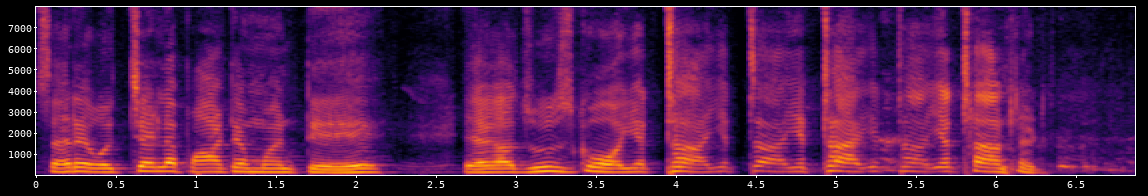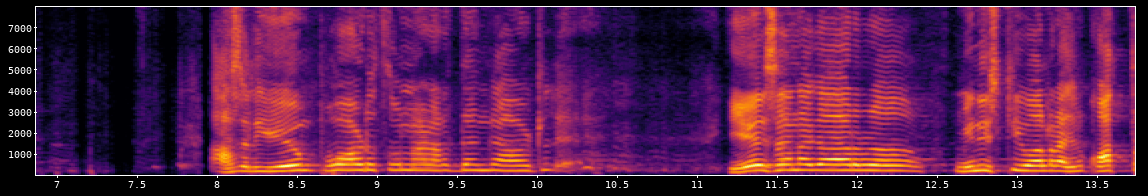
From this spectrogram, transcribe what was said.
సరే వచ్చాడులే పాట ఇమ్మంటే ఇక చూసుకో ఎట్టా ఎట్టా ఎట్టా ఎట్టా ఎట్టా అన్నాడు. అసలు ఏం పాడుతున్నాడు అర్థం కావట్లే. ఏసన్న గారు మినిస్ట్రీ వాళ్ళు రాసిన కొత్త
